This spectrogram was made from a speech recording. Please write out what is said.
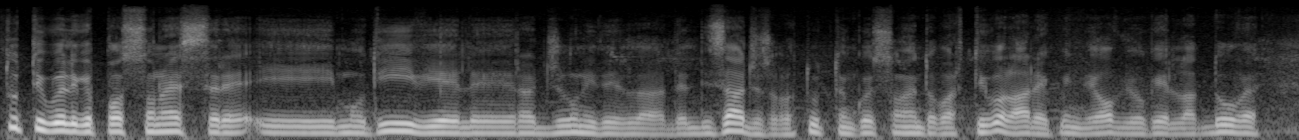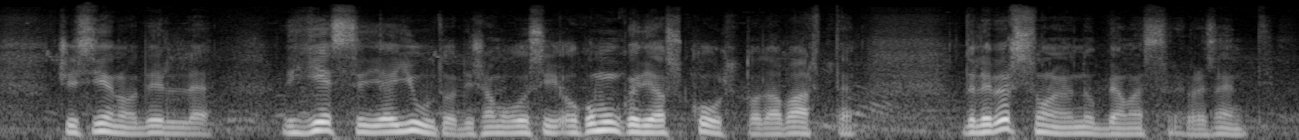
tutti quelli che possono essere i motivi e le ragioni del, del, disagio, soprattutto in questo momento particolare, quindi ovvio che laddove ci siano delle richieste di aiuto, diciamo così, o comunque di ascolto da parte delle persone, noi dobbiamo essere presenti.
